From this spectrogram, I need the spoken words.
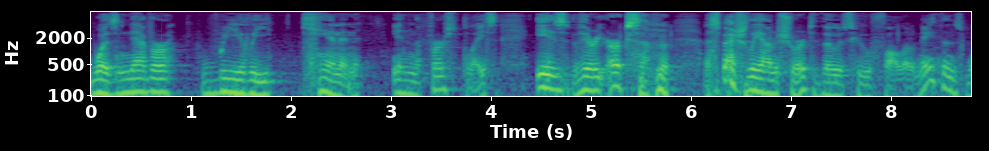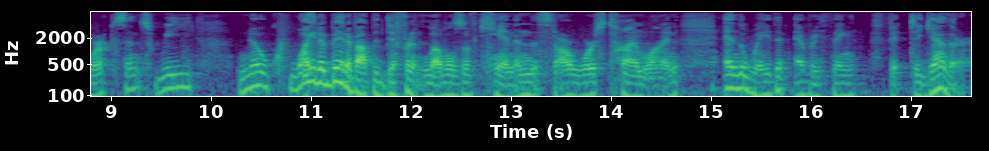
was never really canon in the first place is very irksome, especially, I'm sure, to those who follow Nathan's work, since we know quite a bit about the different levels of canon, the Star Wars timeline, and the way that everything fit together.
